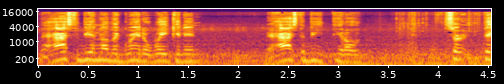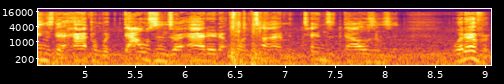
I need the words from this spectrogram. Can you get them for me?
there has to be another great awakening. There has to be, you know, certain things that happen where thousands are added at one time and tens of thousands and whatever.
